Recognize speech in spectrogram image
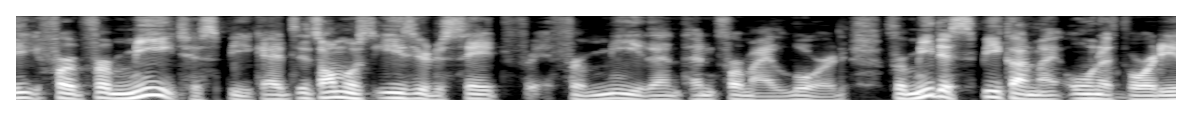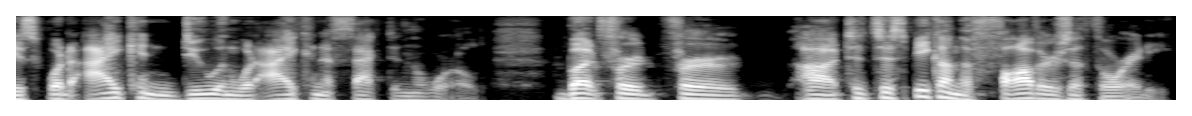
it, for for me to speak, it's, it's, almost easier to say it for, for me than than for my Lord. For me to speak on my own authority is what I can do and what I can affect in the world. But for for uh, to, to speak on the Father's authority.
